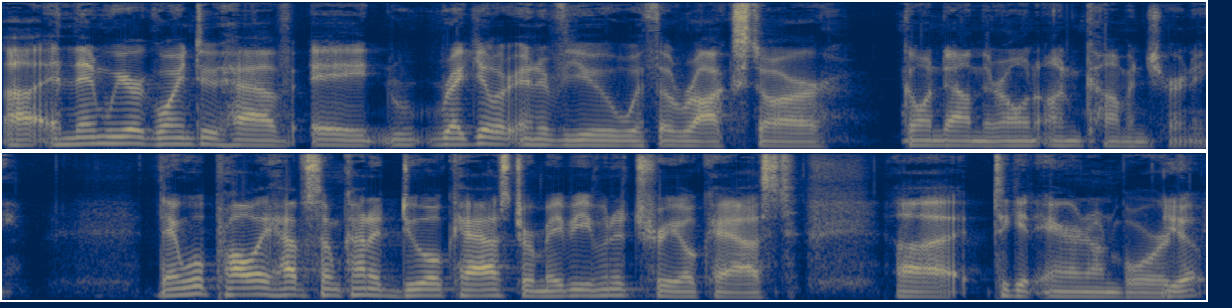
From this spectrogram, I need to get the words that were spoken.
Uh, and then we are going to have a regular interview with a rock star going down their own uncommon journey. Then we'll probably have some kind of duo cast or maybe even a trio cast uh, to get Aaron on board. Yep.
